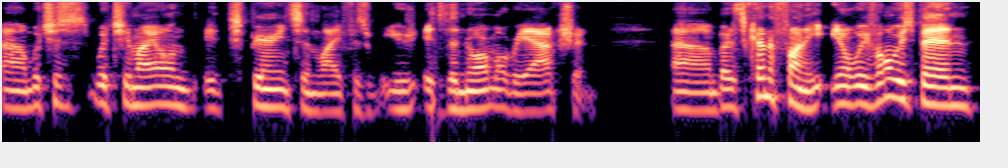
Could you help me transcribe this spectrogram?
um, which is which in my own experience in life is is the normal reaction. Um, but it's kind of funny. You know, we've always been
